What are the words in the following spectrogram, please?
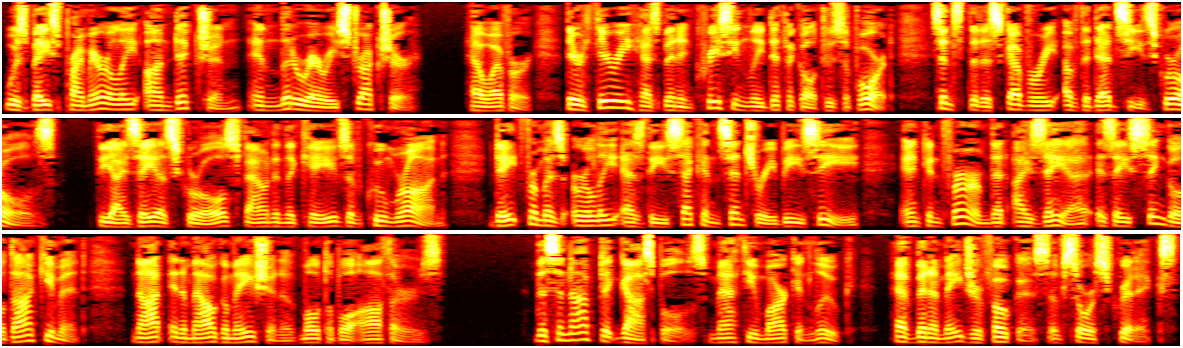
was based primarily on diction and literary structure. However, their theory has been increasingly difficult to support since the discovery of the Dead Sea Scrolls. The Isaiah scrolls found in the caves of Qumran date from as early as the 2nd century BC and confirm that Isaiah is a single document, not an amalgamation of multiple authors. The Synoptic Gospels, Matthew, Mark, and Luke, have been a major focus of source critics.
